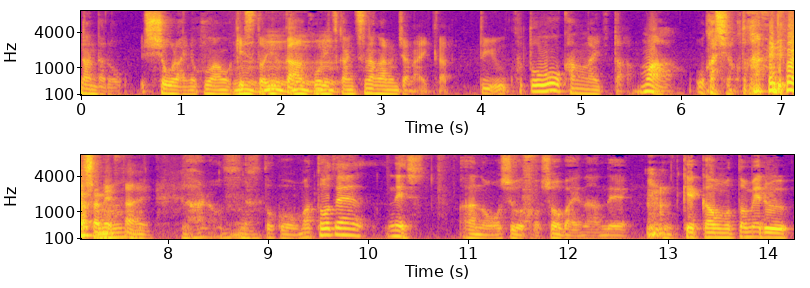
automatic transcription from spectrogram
なんだろう将来の不安を消すというか効率化につながるんじゃないかっていうことを考えてた。まあおかしなこと考えてましたね、うん。はい。なるほど、そうするとこう、まあ、当然ね、しあの、お仕事、商売なんで、結果を求める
